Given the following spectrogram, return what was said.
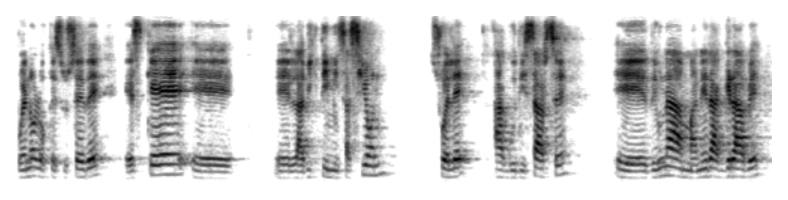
bueno, lo que sucede es que eh, eh, la victimización suele agudizarse eh, de una manera grave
